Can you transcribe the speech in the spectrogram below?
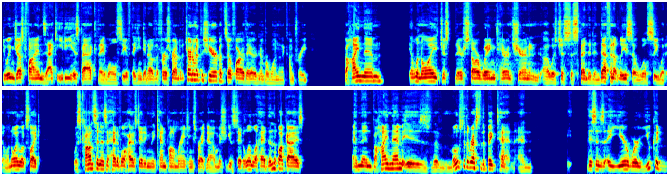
doing just fine. Zach Edey is back. They will see if they can get out of the first round of the tournament this year, but so far they're number one in the country. Behind them, Illinois, just their star wing, Terrence Shannon, uh, was just suspended indefinitely, so we'll see what Illinois looks like. Wisconsin is ahead of Ohio State in the KenPom rankings right now. Michigan State a little ahead, then the Buckeyes, and then behind them is the most of the rest of the Big Ten. And this is a year where you could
